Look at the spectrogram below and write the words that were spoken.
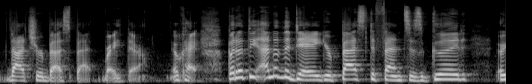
that's your best bet right there. Okay. But at the end of the day, your best defense is good or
